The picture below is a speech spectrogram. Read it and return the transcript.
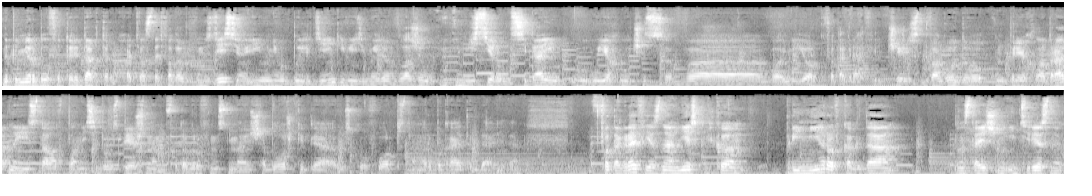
Например, был фоторедактором, хотел стать фотографом здесь, и у него были деньги, видимо, или он вложил, инвестировал в себя и уехал учиться в, в Нью-Йорк фотографии. Через два года он приехал обратно и стал вполне себе успешным фотографом, снимающим обложки для русского Forbes, там, РБК и так далее. Да. Фотографии я знаю несколько примеров, когда по-настоящему интересных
